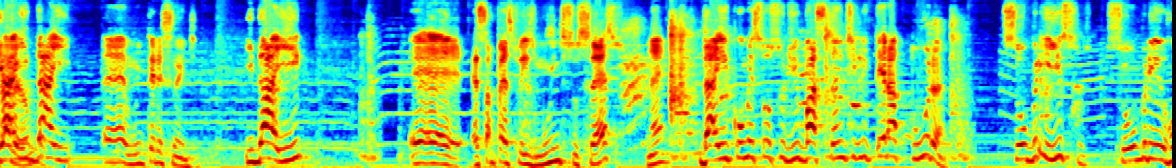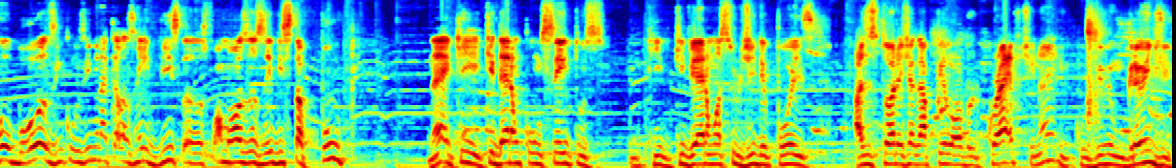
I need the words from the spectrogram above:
Caramba. aí, daí, é muito interessante. E daí é, essa peça fez muito sucesso, né? Daí começou a surgir bastante literatura sobre isso, sobre robôs, inclusive naquelas revistas, as famosas revistas Pulp, né? Que, que deram conceitos que, que vieram a surgir depois as histórias de H.P. Lovecraft, né? Inclusive um grande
